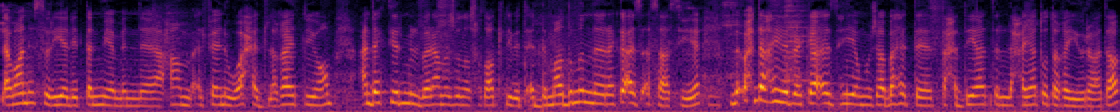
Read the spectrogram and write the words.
الأمانة السورية للتنمية من عام 2001 لغاية اليوم. عندها كثير من البرامج والنشاطات اللي بتقدمها. ضمن ركائز أساسية إحدى هي الركائز هي مجابهة تحديات الحياة وتغيراتها.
